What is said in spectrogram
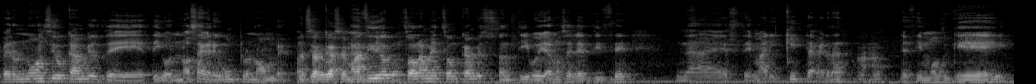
pero no han sido cambios de, digo, no se agregó un pronombre. Han sido, han sido- solamente son cambios sustantivos, ya no se les dice na- este, mariquita, ¿verdad? Ajá. Decimos gay,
